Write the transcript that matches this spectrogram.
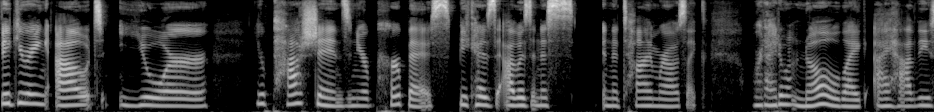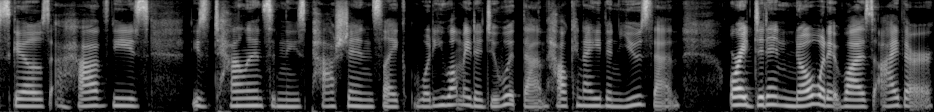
figuring out your your passions and your purpose because I was in a in a time where I was like, Lord, I don't know. Like I have these skills, I have these these talents and these passions. Like, what do you want me to do with them? How can I even use them? Or I didn't know what it was either.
